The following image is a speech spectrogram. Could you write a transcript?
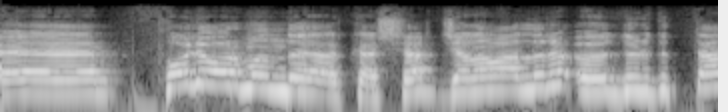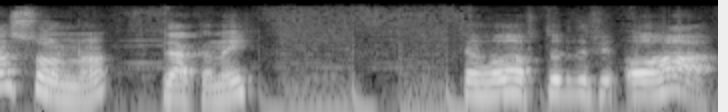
Ee, Poli Ormanı'nda arkadaşlar canavarları öldürdükten sonra bir dakika ne? Oha!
